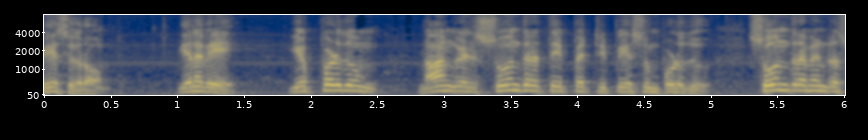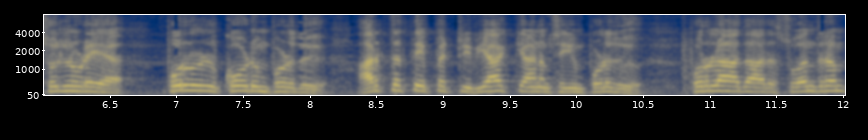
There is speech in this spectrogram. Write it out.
பேசுகிறோம். எனவே எப்பொழுதும் நாங்கள் சுதந்திரத்தை பற்றி பேசும் பொழுது சுதந்திரம் என்ற சொல்லினுடைய பொருள் கோடும் பொழுது அர்த்தத்தை பற்றி வியாக்கியானம் செய்யும் பொழுது பொருளாதார சுதந்திரம்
